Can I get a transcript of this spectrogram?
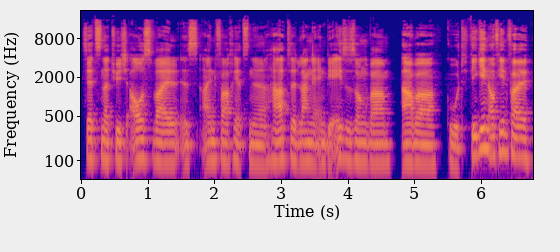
setzen natürlich aus, weil es einfach jetzt eine harte, lange NBA-Saison war. Aber gut, wir gehen auf jeden Fall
